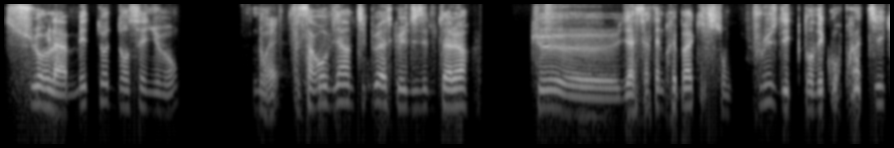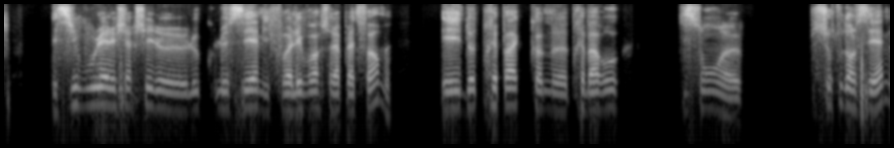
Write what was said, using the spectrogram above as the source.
sur la méthode d'enseignement. Donc, ça revient un petit peu à ce que je disais tout à l'heure, que il euh, y a certaines prépas qui sont plus dans des cours pratiques. Et si vous voulez aller chercher le, le, CM, il faut aller voir sur la plateforme. Et d'autres prépas comme euh, Prébaro qui sont euh, surtout dans le CM.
